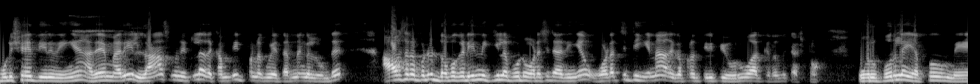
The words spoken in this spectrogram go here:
முடிச்சே தீருவீங்க. அதே மாதிரி லாஸ்ட் மினிட்ல அதை கம்ப்ளீட் பண்ணக்கூடிய தருணங்கள் உண்டு. அவசரப்பட்டு டொபகடின்னு கீழே போட்டு உடைச்சிடாதீங்க. உடச்சிட்டீங்கன்னா அதுக்கப்புறம் திருப்பி உருவாக்குறது கஷ்டம். ஒரு பொருளை எப்பவுமே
